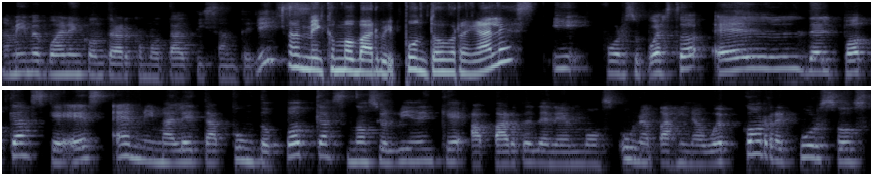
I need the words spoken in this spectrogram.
A mí me pueden encontrar como Tati Santeliz. A mí como Barbie.regales. Y por supuesto el del podcast que es en mi maleta.podcast. No se olviden que aparte tenemos una página web con recursos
